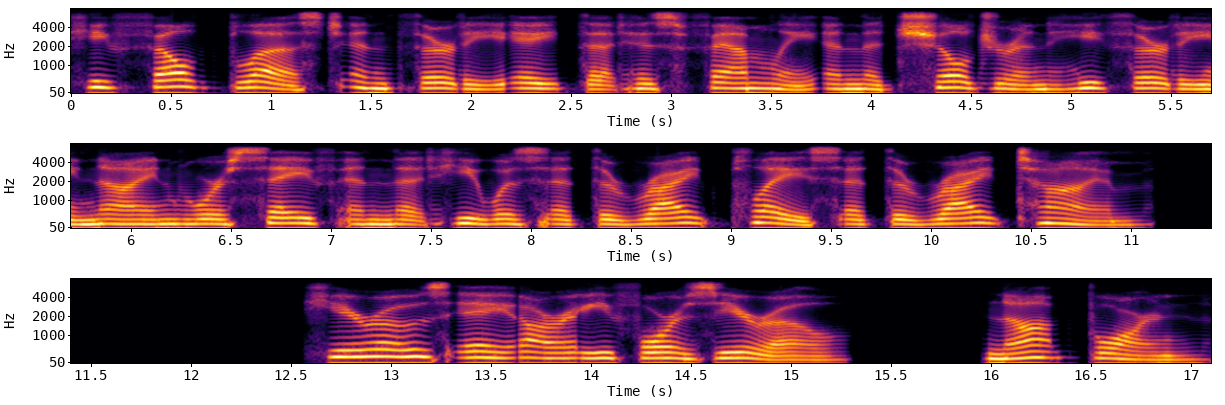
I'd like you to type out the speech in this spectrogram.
He felt blessed and 38 that his family and the children he 39 were safe and that he was at the right place at the right time. Heroes ARE40 Not born.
